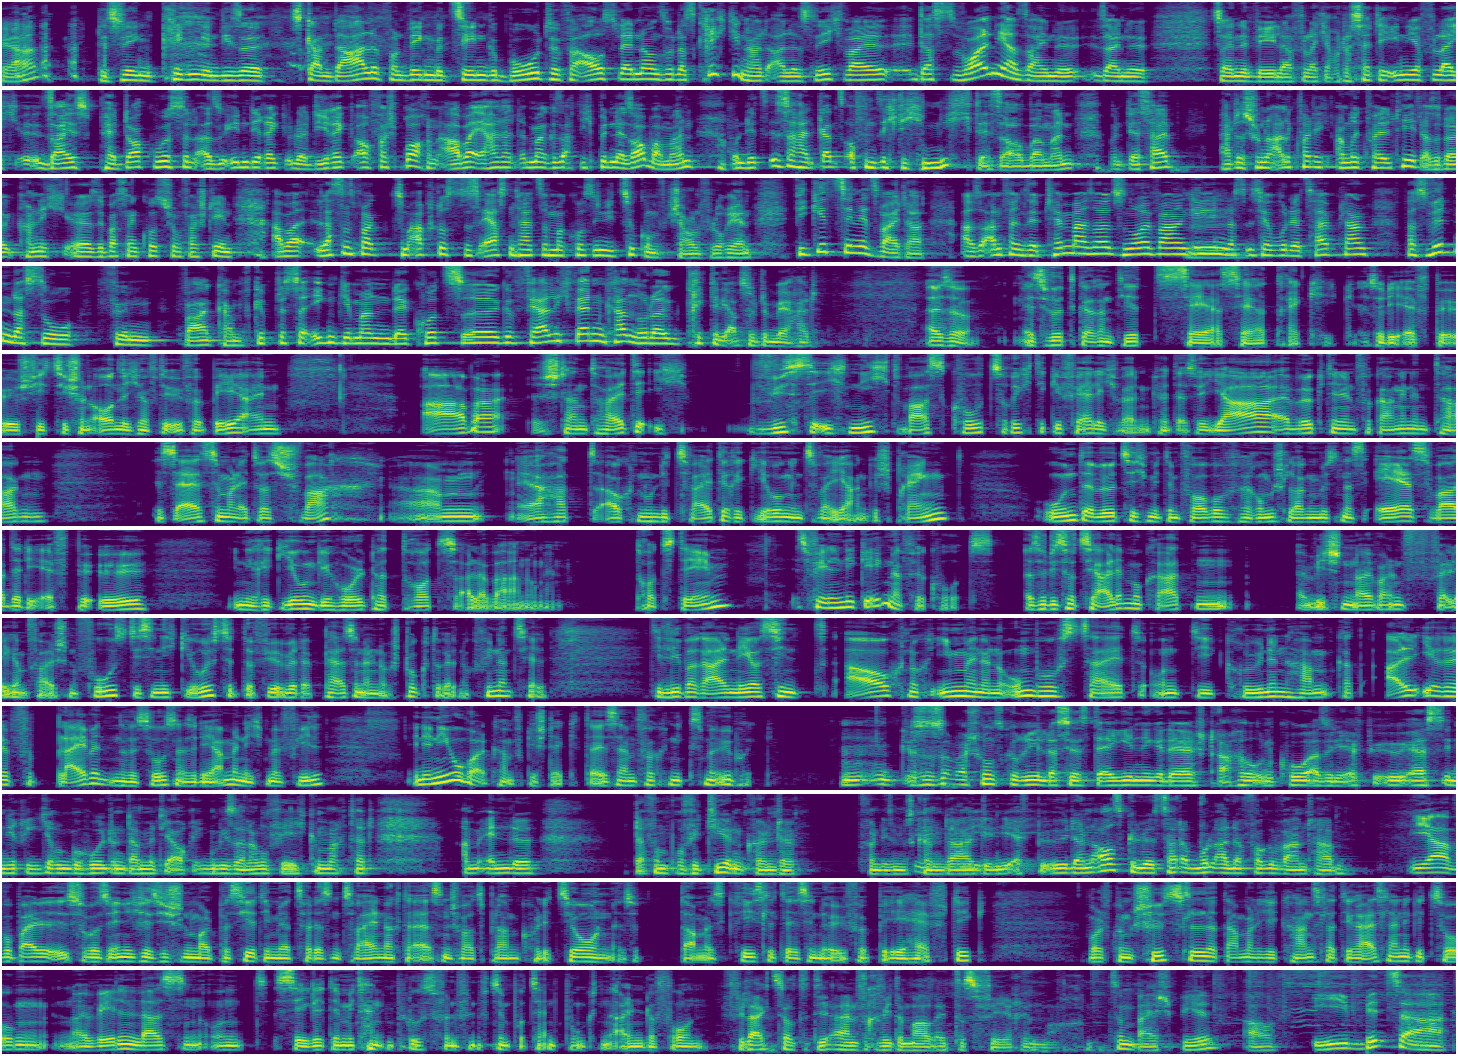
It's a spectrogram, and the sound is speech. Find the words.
Ja, deswegen kriegen ihn diese Skandale von wegen mit zehn Gebote für Ausländer und so, das kriegt ihn halt alles nicht, weil das wollen ja seine, seine, seine Wähler vielleicht auch. Das hätte ihn ja vielleicht, sei es per Dog Whistle, also indirekt oder direkt auch versprochen. Aber er hat halt immer gesagt, ich bin der Saubermann und jetzt ist er halt ganz offensichtlich nicht der Saubermann und deshalb hat es schon eine andere Qualität. Also da kann ich äh, Sebastian Kurz schon verstehen. Aber lass uns mal zum Abschluss des ersten Teils noch mal kurz in die Zukunft schauen, Florian. Wie geht's denn jetzt weiter? Also Anfang September soll es neu Neuwahlen gehen. Mhm. Das ist ja wohl der Zeitplan. Was wird denn das so für ein Wahlkampf? Gibt es da irgendjemanden, der kurz äh, gefährlich werden kann oder kriegt er die absolute Mehrheit? Also, es wird garantiert sehr, sehr dreckig. Also die FPÖ schießt sich schon ordentlich auf die ÖVP ein. Aber Stand heute, ich wüsste ich nicht, was Kurz so richtig gefährlich werden könnte. Also ja, er wirkt in den vergangenen Tagen das erste Mal etwas schwach. Ähm, er hat auch nun die zweite Regierung in zwei Jahren gesprengt und er wird sich mit dem Vorwurf herumschlagen müssen, dass er es war, der die FPÖ in die Regierung geholt hat, trotz aller Warnungen. Trotzdem, es fehlen die Gegner für Kurz. Also die Sozialdemokraten erwischen Neuwahlen völlig am falschen Fuß. Die sind nicht gerüstet dafür, weder personell noch strukturell noch finanziell. Die liberalen Neos sind auch noch immer in einer Umbruchszeit und die Grünen haben gerade all ihre verbleibenden Ressourcen, also die haben ja nicht mehr viel, in den EU-Wahlkampf gesteckt. Da ist einfach nichts mehr übrig. Hm, es ist aber schon skurril, dass jetzt derjenige, der Strache und Co., also die FPÖ, erst in die Regierung geholt und damit ja auch irgendwie salonfähig gemacht hat, am Ende davon profitieren könnte, von diesem Skandal, den die FPÖ dann ausgelöst hat, obwohl alle davor gewarnt haben. Ja, wobei sowas ähnliches ist schon mal passiert im Jahr 2002 nach der ersten Schwarz-Blank-Koalition. Also damals kriselte es in der ÖVP heftig. Wolfgang Schüssel, der damalige Kanzler, hat die Reißleine gezogen, neu wählen lassen und segelte mit einem Plus von 15 Prozentpunkten allen davon. Vielleicht solltet ihr einfach wieder mal etwas Ferien machen. Zum Beispiel auf Ibiza.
